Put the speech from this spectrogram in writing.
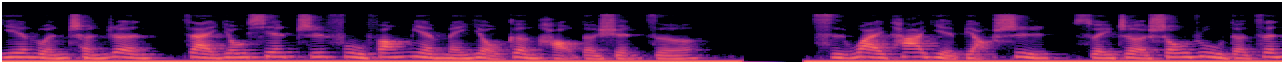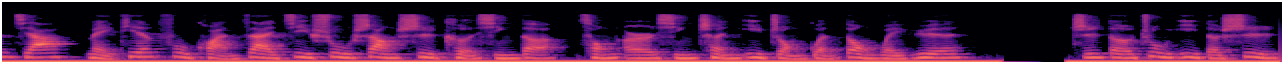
耶伦承认，在优先支付方面没有更好的选择。此外，他也表示，随着收入的增加，每天付款在技术上是可行的，从而形成一种滚动违约。值得注意的是，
